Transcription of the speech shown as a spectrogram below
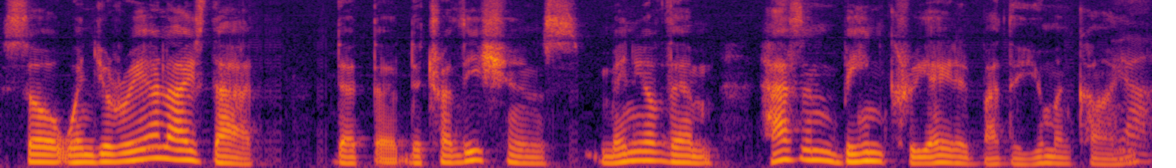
So when you realize that, that uh, the traditions, many of them, hasn't been created by the humankind, Yeah.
